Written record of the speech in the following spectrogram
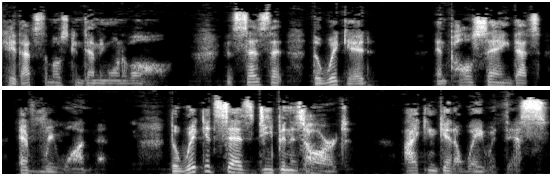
Okay, that's the most condemning one of all. It says that the wicked, and Paul's saying that's everyone. The wicked says deep in his heart, I can get away with this.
